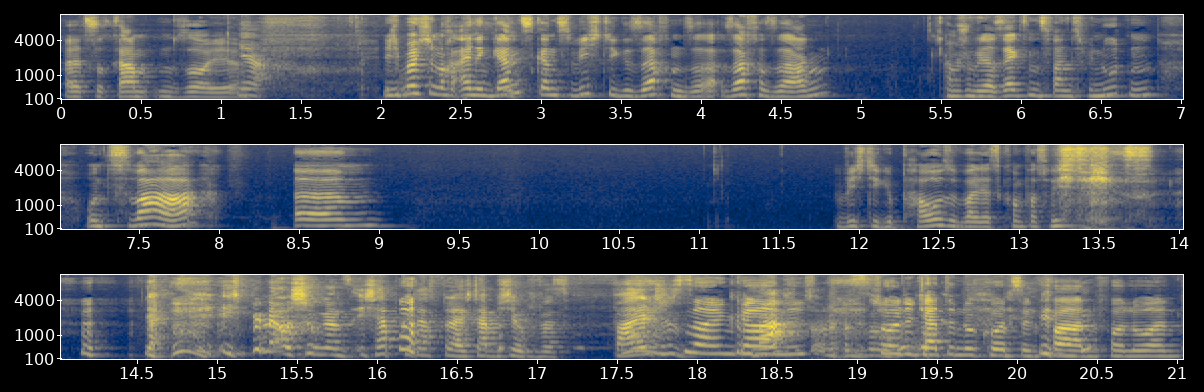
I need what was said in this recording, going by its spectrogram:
Als Rampensäue. Ja. Ich möchte noch eine ganz, ganz wichtige Sachen, Sache sagen. Wir haben schon wieder 26 Minuten. Und zwar, ähm, wichtige Pause, weil jetzt kommt was Wichtiges. Ich bin auch schon ganz, ich habe gedacht, vielleicht habe ich irgendwas Falsches Nein, gemacht gar nicht. oder so. Entschuldigung, ich hatte nur kurz den Faden verloren,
